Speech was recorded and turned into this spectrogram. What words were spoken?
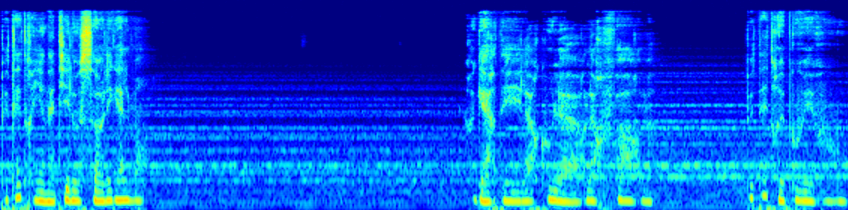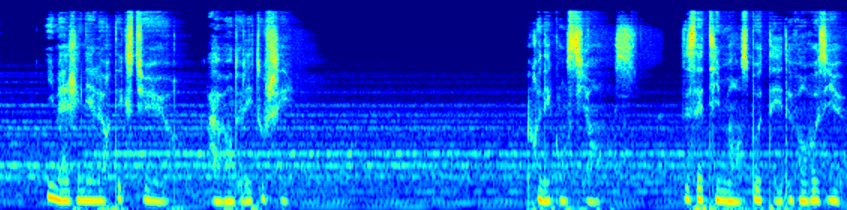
Peut-être y en a-t-il au sol également. Regardez leurs couleurs, leurs formes Peut-être pouvez-vous imaginer leur texture avant de les toucher. Prenez conscience de cette immense beauté devant vos yeux.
